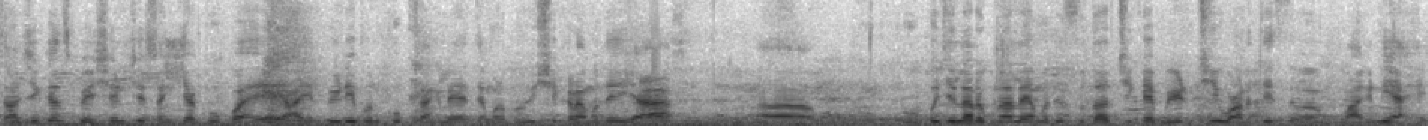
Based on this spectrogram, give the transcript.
साहजिकच पेशंटची संख्या खूप आहे आय पी डी पण खूप चांगली आहे. त्यामुळे भविष्य काळामध्ये या उपजिल्हा रुग्णालयामध्ये सुद्धा जी काही बेडची वाढती मागणी आहे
